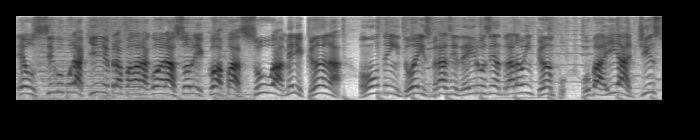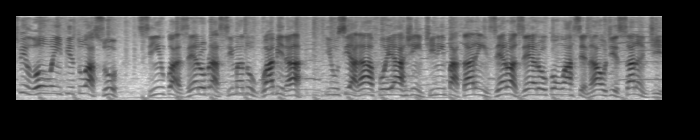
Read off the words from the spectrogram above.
Eu sigo por aqui para falar agora sobre Copa Sul-Americana. Ontem, dois brasileiros entraram em campo. O Bahia desfilou em Pituaçu, 5 a 0 para cima do Guabirá, e o Ceará foi à Argentina empatar em 0 a 0 com o Arsenal de Sarandi.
